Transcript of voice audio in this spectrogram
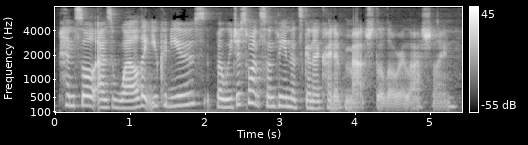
pencil as well that you could use, but we just want something that's going to kind of match the lower lash line.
